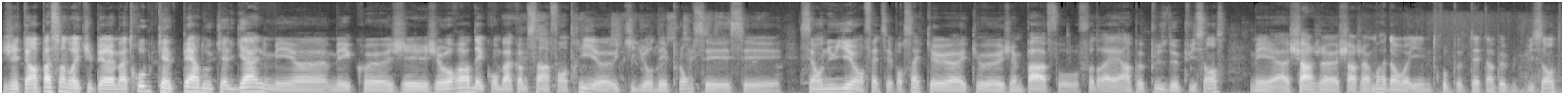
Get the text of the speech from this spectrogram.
j'étais impatient de récupérer ma troupe, qu'elle perde ou qu'elle gagne, mais, euh, j'ai horreur des combats comme ça, infanterie qui durent des plombs, c'est ennuyeux en fait. C'est pour ça que, que j'aime pas, il faudrait un peu plus de puissance, mais charge, charge à moi d'envoyer une troupe peut-être un peu plus puissante.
